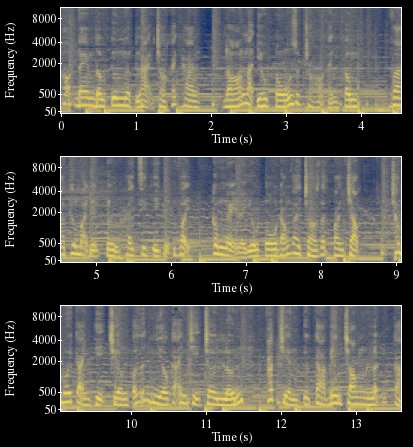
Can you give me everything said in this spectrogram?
họ đem đầu tư ngược lại cho khách hàng. Đó là yếu tố giúp cho họ thành công. Và thương mại điện tử hay Tiki cũng vậy, công nghệ là yếu tố đóng vai trò rất quan trọng. Trong bối cảnh thị trường có rất nhiều các anh chị chơi lớn phát triển từ cả bên trong lẫn cả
